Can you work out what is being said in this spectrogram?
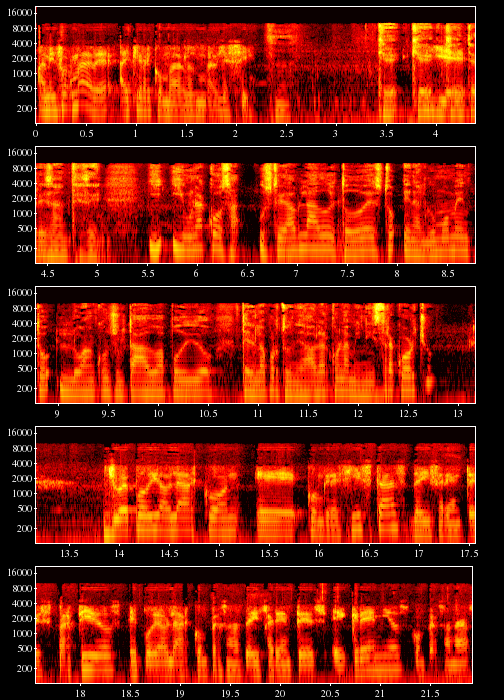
A mi forma de ver, hay que reacomodar los muebles, sí. Qué, qué, qué interesante, sí. Y, y, una cosa, usted ha hablado de todo esto, ¿en algún momento lo han consultado, ha podido tener la oportunidad de hablar con la ministra Corcho? Yo he podido hablar con eh, congresistas de diferentes partidos, he podido hablar con personas de diferentes eh, gremios, con personas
